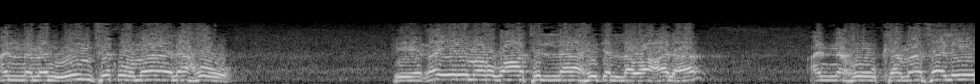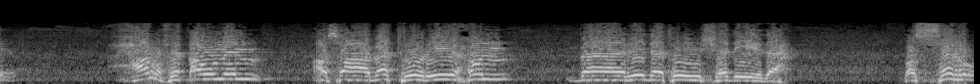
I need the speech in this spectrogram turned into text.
أن من ينفق ماله في غير مرضاة الله جل وعلا أنه كمثل حرث قوم أصابته ريح باردة شديدة. والسر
